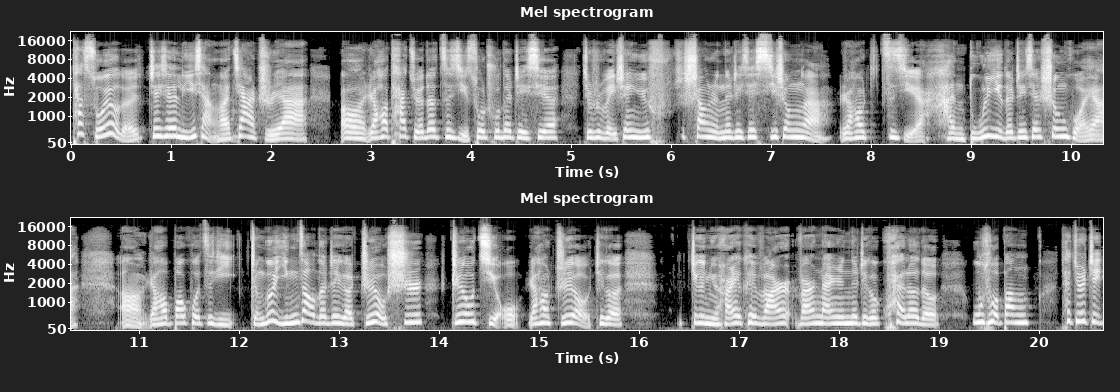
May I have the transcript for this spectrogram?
他所有的这些理想啊、价值呀，呃，然后他觉得自己做出的这些，就是委身于商人的这些牺牲啊，然后自己很独立的这些生活呀，啊，然后包括自己整个营造的这个只有诗、只有酒，然后只有这个这个女孩也可以玩玩男人的这个快乐的乌托邦，他觉得这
